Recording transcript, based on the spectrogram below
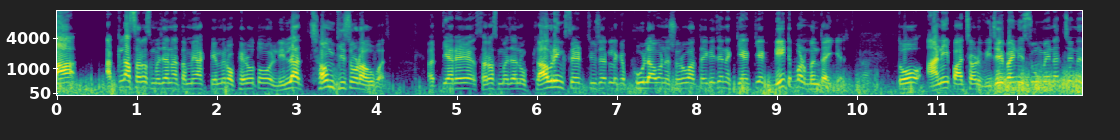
આ આટલા સરસ મજાના તમે આ કેમેરો ફેરો તો લીલા છમ ઘીસોડા ઊભા છે. અત્યારે સરસ મજાનું ફ્લાવરિંગ સેટ થયું છે એટલે કે ફૂલ આવવાની શરૂઆત થઈ ગઈ છે અને ક્યાંક ક્યાંક ડીટ પણ બંધાઈ ગયા છે. તો આની પાછળ વિજયભાઈની શું મહેનત છે ને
